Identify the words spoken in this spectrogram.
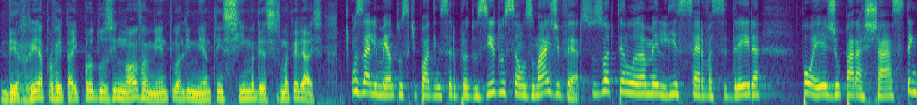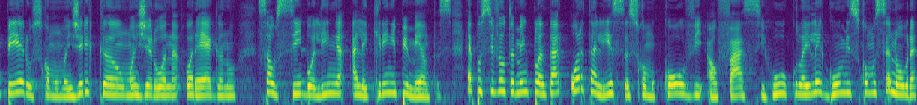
de reaproveitar e produzir novamente o alimento em cima desses materiais. Os alimentos que podem ser produzidos são os mais diversos: hortelã, melissa, erva cidreira, poejo, paraxás, temperos como manjericão, manjerona, orégano, salsinha, bolinha, alecrim e pimentas. É possível também plantar hortaliças como couve, alface, rúcula e legumes como cenoura,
